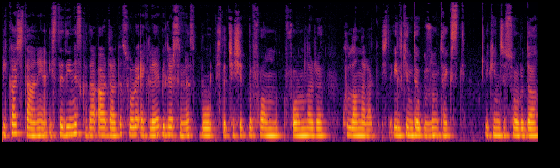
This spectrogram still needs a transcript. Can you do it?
birkaç tane yani istediğiniz kadar ardarda arda soru ekleyebilirsiniz. Bu işte çeşitli form formları kullanarak işte ilkinde uzun tekst, ikinci soruda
